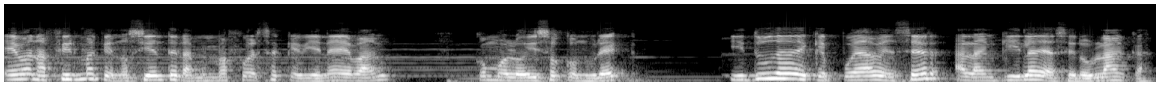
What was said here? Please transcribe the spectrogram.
Evan afirma que no siente la misma fuerza que viene Evan como lo hizo con Urek, y duda de que pueda vencer a la anguila de acero blanca.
